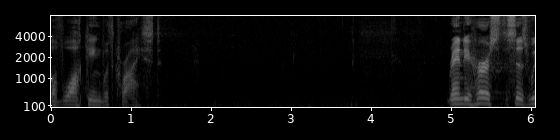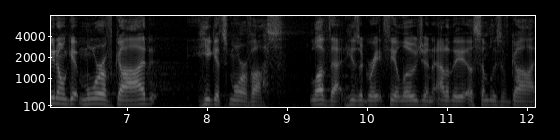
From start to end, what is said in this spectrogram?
of walking with Christ. Randy Hurst says, We don't get more of God, He gets more of us. Love that. He's a great theologian out of the assemblies of God.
